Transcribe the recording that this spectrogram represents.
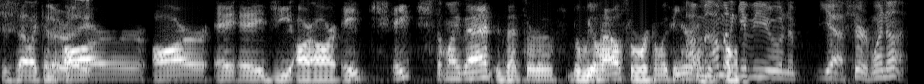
Is that like an All right. R R A A G R R H H something like that? Is that sort of the wheelhouse we're working with here? I'm, just I'm going to give you an. Yeah, sure. Why not?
